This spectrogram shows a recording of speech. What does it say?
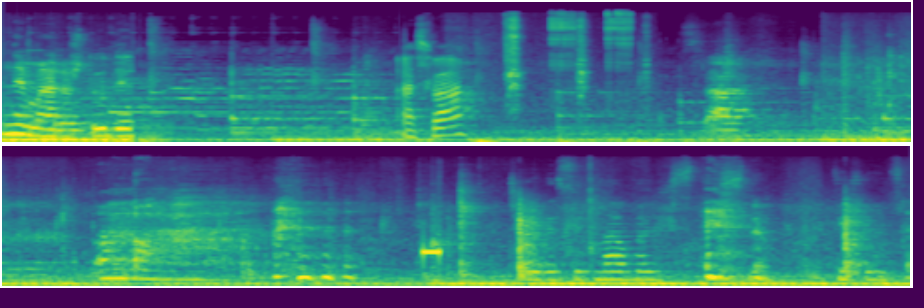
ne maraš tudi. A sva? Sva. Čakaj, da se malo bolj stisnem. Stisnem se.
